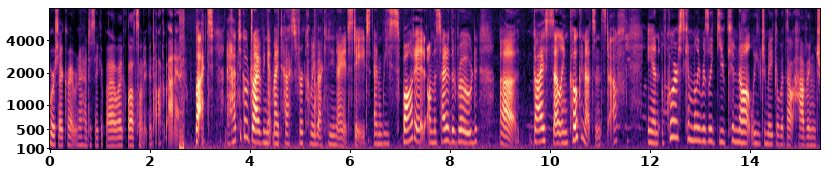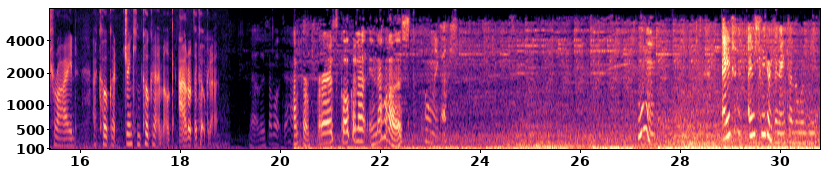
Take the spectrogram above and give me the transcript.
Course, I cried when I had to say goodbye. Like, let's not even talk about it. But I had to go drive and get my test for coming back to the United States, and we spotted on the side of the road uh, guys selling coconuts and stuff. And of course, Kimberly was like, "You cannot leave Jamaica without having tried a coconut, drinking coconut milk out of the coconut." Mel is about to have her first coconut in the husk. Oh my gosh. Hmm. I'm, I'm sweeter than I thought it would be.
